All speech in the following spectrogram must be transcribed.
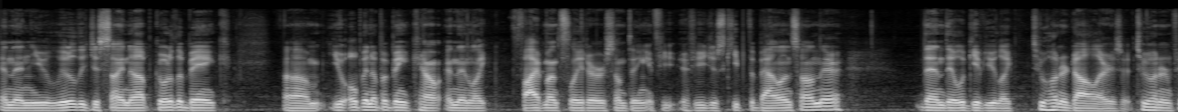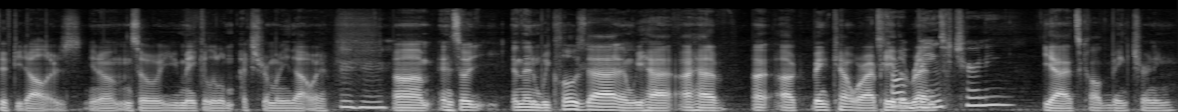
and then you literally just sign up, go to the bank, um, you open up a bank account, and then like five months later or something, if you if you just keep the balance on there, then they will give you like two hundred dollars or two hundred and fifty dollars, you know, and so you make a little extra money that way. Um, and so and then we closed that, and we had I had a, a bank account where I pay the rent. Bank churning. Yeah, it's called bank churning.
